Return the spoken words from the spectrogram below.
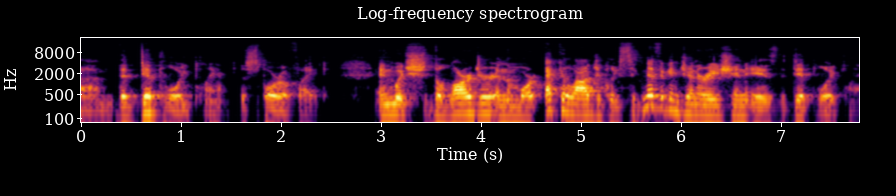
um, the diploid plant, the sporophyte in which the larger and the more ecologically significant generation is the diploid plant.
